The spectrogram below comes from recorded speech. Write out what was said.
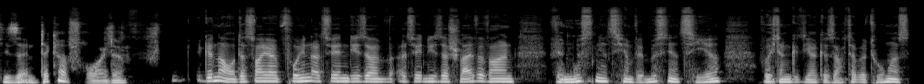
diese Entdeckerfreude. Genau, das war ja vorhin, als wir in dieser, als wir in dieser Schleife waren, wir müssen jetzt hier und wir müssen jetzt hier, wo ich dann ja gesagt habe, Thomas,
